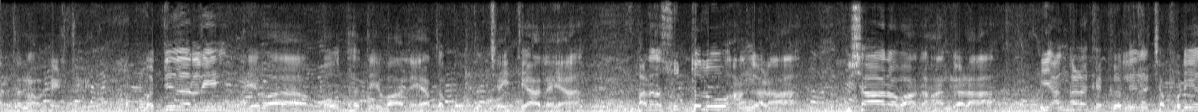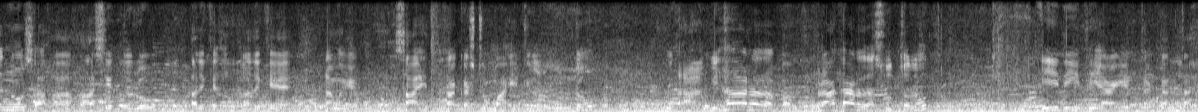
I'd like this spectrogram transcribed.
ಅಂತ ನಾವು ಹೇಳ್ತೀವಿ. ಮಧ್ಯದಲ್ಲಿ ದೇವ, ಬೌದ್ಧ ದೇವಾಲಯ ಅಥವಾ ಬೌದ್ಧ ಚೈತ್ಯಾಲಯ, ಅದರ ಸುತ್ತಲೂ ಅಂಗಳ, ವಿಶಾಲವಾದ ಅಂಗಳ. ಈ ಅಂಗಳಕ್ಕೆ ಕಲ್ಲಿನ ಚಪ್ಪಡಿಯನ್ನು ಸಹ ಹಾಸಿದ್ದರು. ಅದಕ್ಕೆ ಅದಕ್ಕೆ ನಮಗೆ ಸಾಹಿತ್ಯ ಸಾಕಷ್ಟು ಮಾಹಿತಿಗಳು ಉಂಟು. ವಿಹಾರದ ಪ್ರಾಕಾರದ ಸುತ್ತಲೂ ಈ ರೀತಿಯಾಗಿರ್ತಕ್ಕಂತಹ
